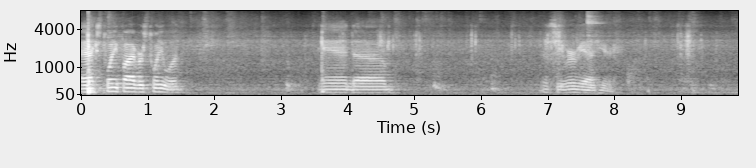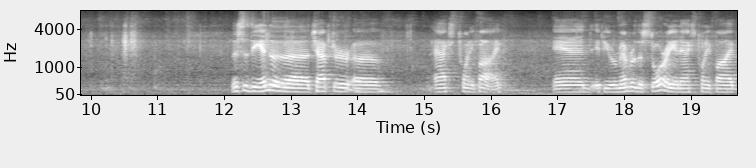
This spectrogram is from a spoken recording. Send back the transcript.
Acts 25, verse 21. And um, let's see, where are we at here? This is the end of the chapter of Acts 25. And if you remember the story in Acts 25,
